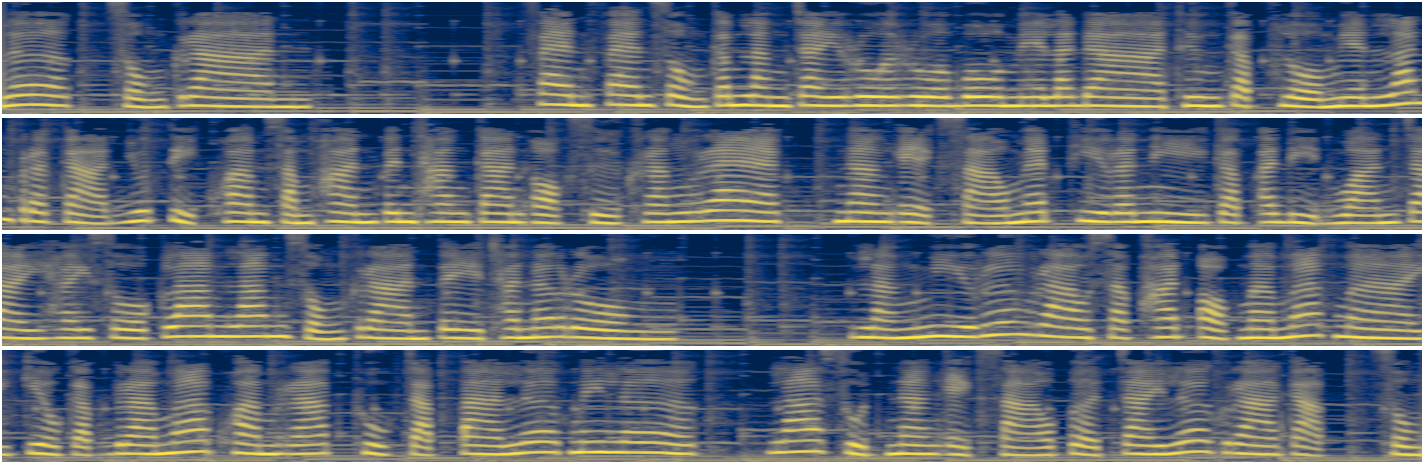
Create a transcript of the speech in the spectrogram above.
เลิก สงกราน แฟนๆ ส่งกำลังใจรัวๆ โบเมลดาถึงกับโผล่เมนต์ลั่นประกาศยุติความสัมพันธ์เป็นทางการออกสื่อครั้งแรก นางเอกสาวแมทพีรณีกับอดีตหวานใจไฮโซกล้ามล่ำสงกรานเตชะนรงค์หลังมีเรื่องราวสะพัดออกมามากมาย เกี่ยวกับดราม่าความรักถูกจับตาเลิกไม่เลิก ล่าสุดนางเอกสาวเปิดใจเลิกรากับสง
